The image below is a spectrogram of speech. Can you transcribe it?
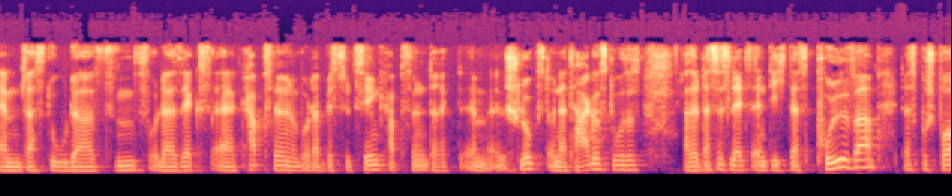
ähm, dass du da fünf oder sechs äh, Kapseln oder bis zu zehn Kapseln direkt ähm, schluckst in der Tagesdosis. Also das ist letztendlich das Pulver, das besprochen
